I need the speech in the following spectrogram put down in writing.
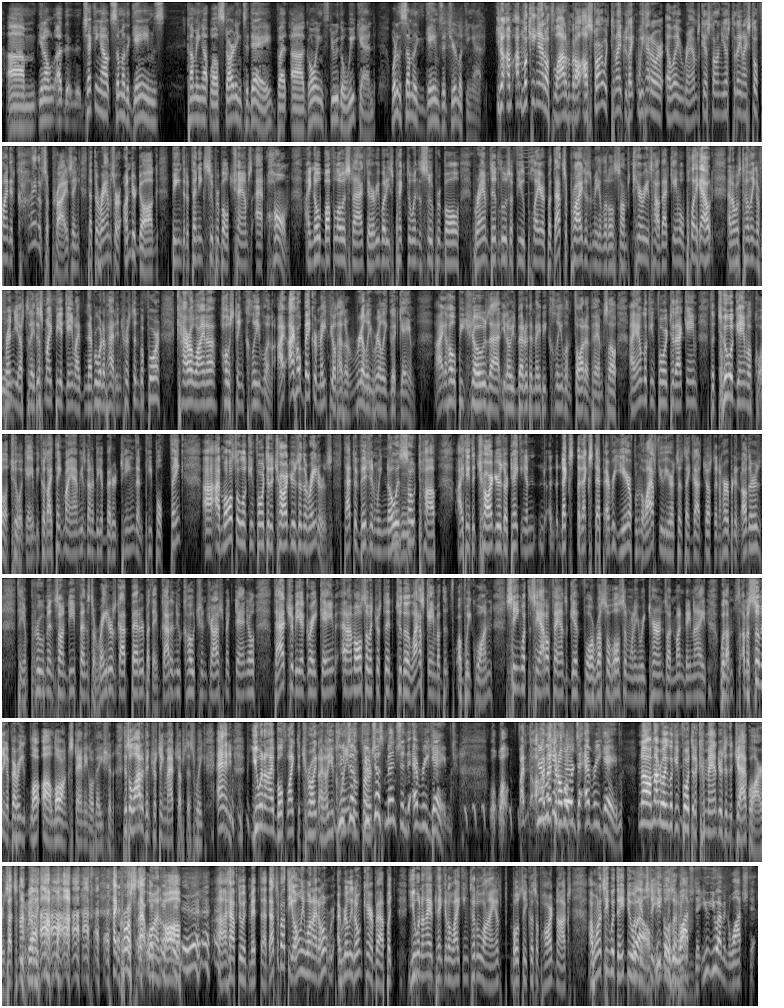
um, you know, uh, checking out some of the games coming up. Well, starting today, but uh, going through the weekend. What are the, some of the games that you're looking at? You know, I'm, I'm looking at a lot of them, but I'll, I'll start with tonight because we had our LA Rams guest on yesterday, and I still find it kind of surprising that the Rams are underdog, being the defending Super Bowl champs at home. I know Buffalo is stacked; they're everybody's picked to win the Super Bowl. Rams did lose a few players, but that surprises me a little. So I'm curious how that game will play out. And I was telling a friend hmm. yesterday, this might be a game I never would have had interest in before. Carolina hosting Cleveland. I, I hope Baker Mayfield has a really, really good game. I hope he shows that you know he's better than maybe Cleveland thought of him. So I am looking forward to that game. The Tua game, of course, well, a Tua game because I think Miami is going to be a better team than people think. Uh, I'm also looking forward to the Chargers and the Raiders. That division we know is so tough. I think the Chargers are taking a, a next the next step every year from the last few years since they got Justin Herbert and others. The improvements on defense. The Raiders got better, but they've got a new coach in Josh McDaniel. That should be a great game. And I'm also interested to the last game of, the, of week one, seeing what the Seattle fans give for Russell Wilson when he returns on Monday night with, I'm, I'm assuming, a very lo- uh, long standing ovation. There's a lot of interesting matchups this week. And you and I both like Detroit. I know you claimed You them just, you just mentioned every game. well, well, I, You're I looking mentioned almost- forward to every game. No, I'm not really looking forward to the Commanders and the Jaguars. That's not really. I crossed that one off. I have to admit that. That's about the only one I don't. I really don't care about. But you and I have taken a liking to the Lions, mostly because of Hard Knocks. I want to see what they do Well, against the people Eagles who at watched home. it, you you haven't watched it,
